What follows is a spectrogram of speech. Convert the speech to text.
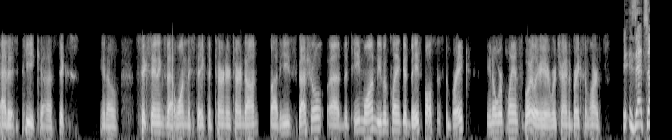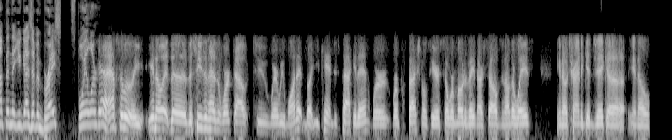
at his peak. Uh, six, you know, six innings that one mistake that Turner turned on, but he's special. Uh, the team won. We've been playing good baseball since the break. You know, we're playing spoiler here. We're trying to break some hearts. Is that something that you guys have embraced? Spoiler? Yeah, absolutely. You know, the the season hasn't worked out to where we want it, but you can't just pack it in. We're we're professionals here, so we're motivating ourselves in other ways you know, trying to get Jake a, you know,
